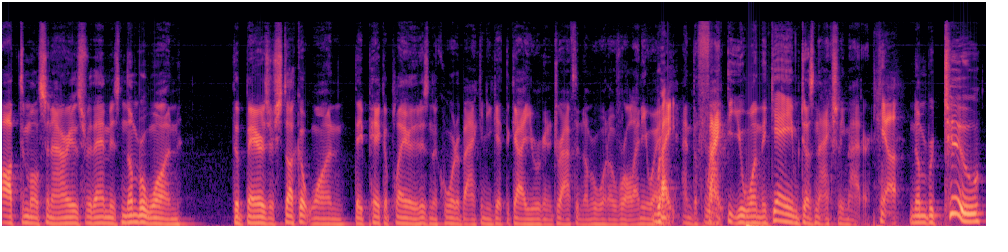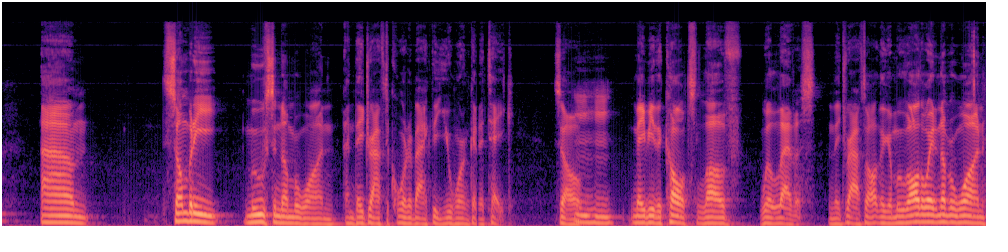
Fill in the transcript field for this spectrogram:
optimal scenarios for them is number one, the Bears are stuck at one. They pick a player that isn't a quarterback, and you get the guy you were going to draft at number one overall anyway. Right, And the fact right. that you won the game doesn't actually matter. Yeah. Number two, um, somebody moves to number one, and they draft a quarterback that you weren't going to take. So Mm-hmm. maybe the Colts love Will Levis, and they draft all. They can move all the way to number one,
